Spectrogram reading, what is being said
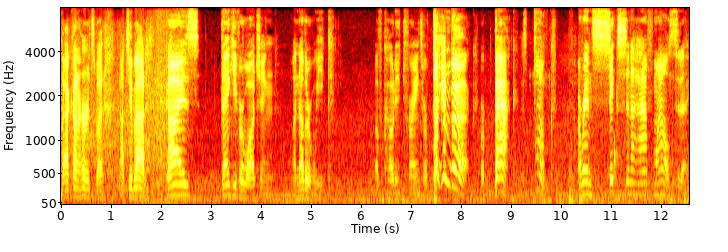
That kind of hurts, but not too bad. Guys, thank you for watching another week of Cody Trains. We're fucking back! We're back as fuck. I ran six and a half miles today.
